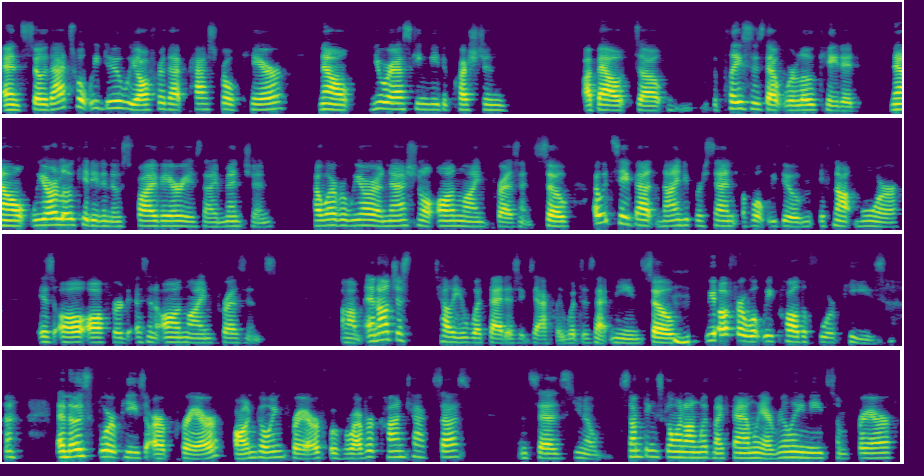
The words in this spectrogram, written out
And so that's what we do. We offer that pastoral care. Now, you were asking me the question about uh, the places that we're located. Now, we are located in those five areas that I mentioned. However, we are a national online presence. So I would say about 90% of what we do, if not more, is all offered as an online presence. Um, and I'll just tell you what that is exactly. What does that mean? So mm-hmm. we offer what we call the four P's. and those four P's are prayer, ongoing prayer for whoever contacts us and says, you know, something's going on with my family. I really need some prayer.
